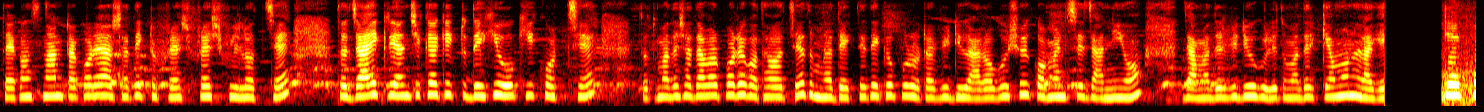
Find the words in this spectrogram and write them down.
তো এখন স্নানটা করে আসাতে একটু ফ্রেশ ফ্রেশ ফিল হচ্ছে। তো যাই ক্রিয়াঞ্চিকাকে একটু দেখি ও কী করছে। তো তোমাদের সাথে আবার পরে কথা হচ্ছে। তোমরা দেখতে থেকে পুরোটা ভিডিও আর অবশ্যই কমেন্টসে জানিও যে আমাদের ভিডিওগুলি তোমাদের কেমন লাগে। দেখো,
